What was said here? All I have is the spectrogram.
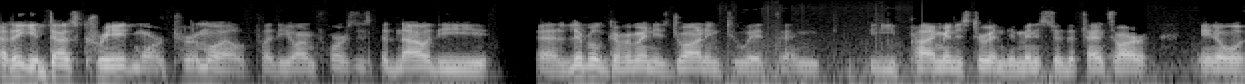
I think it does create more turmoil for the armed forces, but now the uh, Liberal government is drawn into it, and the Prime Minister and the Minister of Defense are, you know,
